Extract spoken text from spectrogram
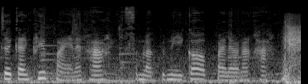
เจอกันคลิปใหม่นะคะสำหรับคลิปนี้ก็ไปแล้วนะคะบ๊ายบาย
